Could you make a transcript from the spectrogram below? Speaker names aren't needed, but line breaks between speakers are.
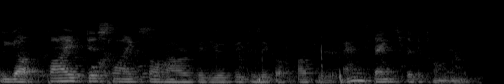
We got 5 dislikes on our video because it got popular, and thanks for the comments.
